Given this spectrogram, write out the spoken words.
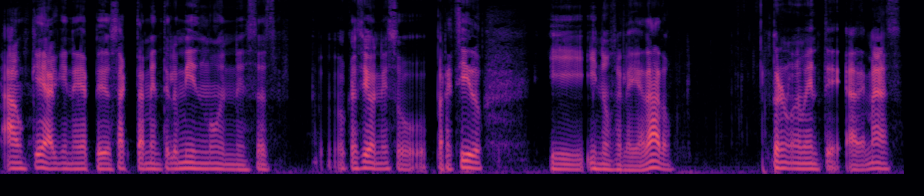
aunque alguien haya pedido exactamente lo mismo en esas ocasiones o parecido y, no se le haya dado. Pero nuevamente, además,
